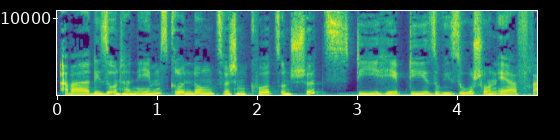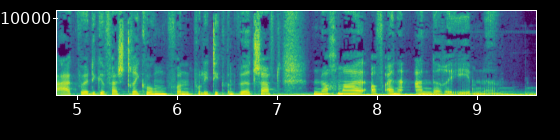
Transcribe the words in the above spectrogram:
Aber diese Unternehmensgründung zwischen Kurz und Schütz, die hebt die sowieso schon eher fragwürdige Verstrickung von Politik und Wirtschaft nochmal auf eine andere Ebene.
